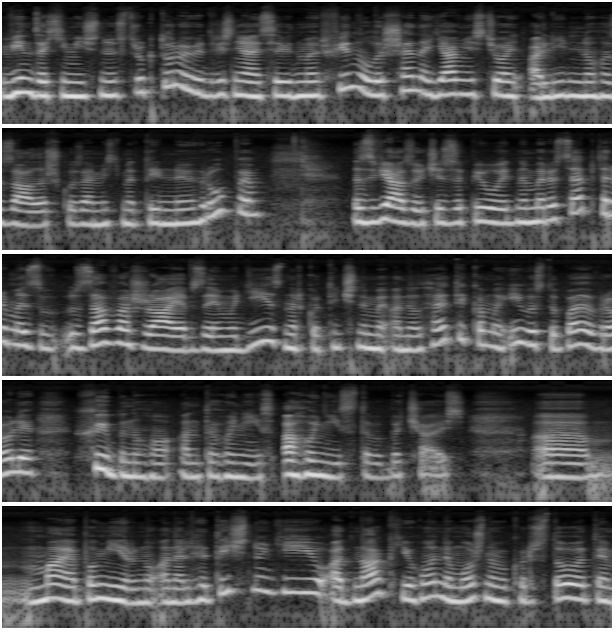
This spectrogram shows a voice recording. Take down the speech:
Він за хімічною структурою відрізняється від морфіну лише наявністю алільного залишку замість метильної групи. Зв'язуючись з опіоїдними рецепторами, заважає взаємодії з наркотичними анальгетиками і виступає в ролі хибного антагоніс, агоніста, вибачаюсь. Має помірну анальгетичну дію, однак його не можна використовувати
